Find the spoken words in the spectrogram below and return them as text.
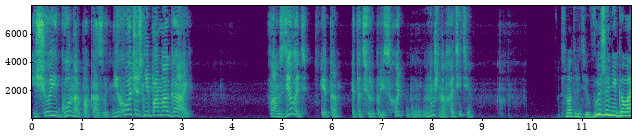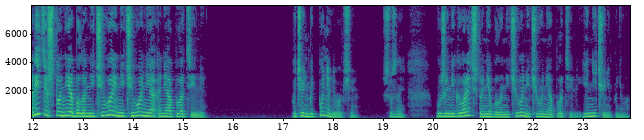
еще и гонор показывать. Не хочешь, не помогай. Вам сделать это, этот сюрприз? Хоть нужно, хотите? Смотрите, вы же не говорите, что не было ничего и ничего не, не оплатили. Вы что-нибудь поняли вообще? Что значит? Вы же не говорите, что не было ничего, ничего не оплатили. Я ничего не поняла.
